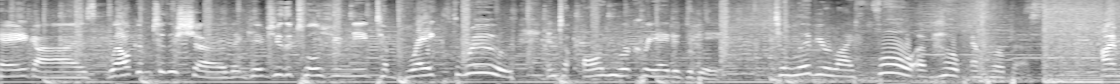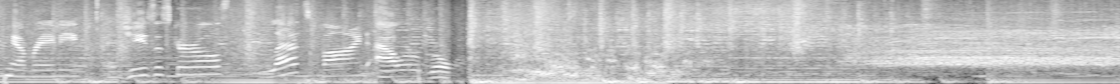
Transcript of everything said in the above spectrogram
Hey guys, welcome to the show that gives you the tools you need to break through into all you were created to be, to live your life full of hope and purpose. I'm Pam Ramey, and Jesus Girls, let's find our role.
